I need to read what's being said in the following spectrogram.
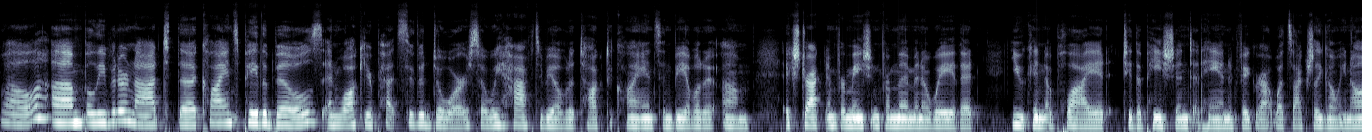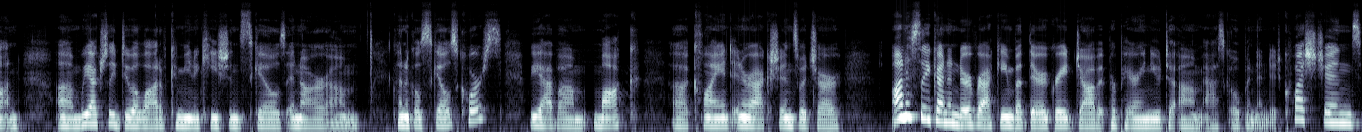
Well, um, believe it or not, the clients pay the bills and walk your pets through the door. So we have to be able to talk to clients and be able to um, extract information from them in a way that you can apply it to the patient at hand and figure out what's actually going on. Um, we actually do a lot of communication skills in our um, clinical skills course. We have um, mock uh, client interactions, which are honestly kind of nerve wracking, but they're a great job at preparing you to um, ask open ended questions,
